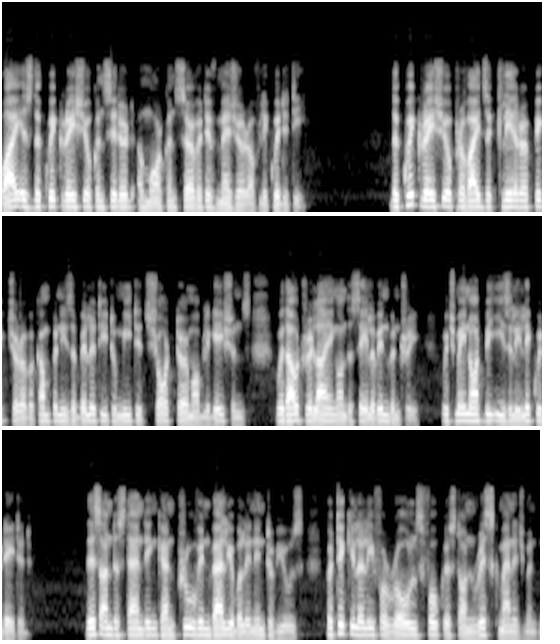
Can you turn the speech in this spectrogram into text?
why is the quick ratio considered a more conservative measure of liquidity? The quick ratio provides a clearer picture of a company's ability to meet its short-term obligations without relying on the sale of inventory, which may not be easily liquidated. This understanding can prove invaluable in interviews, particularly for roles focused on risk management.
